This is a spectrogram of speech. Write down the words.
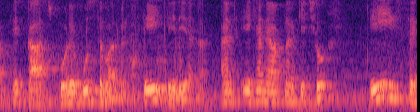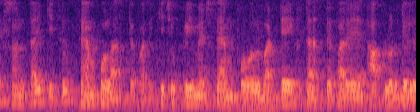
আপনি কাজ করে বুঝতে পারবেন এই এরিয়াটা অ্যান্ড এখানে আপনার কিছু এই সেকশনটায় কিছু স্যাম্পল আসতে পারে। কিছু প্রিমের স্যাম্পল বা টেক্সট আসতে পারে আপলোড দিলে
